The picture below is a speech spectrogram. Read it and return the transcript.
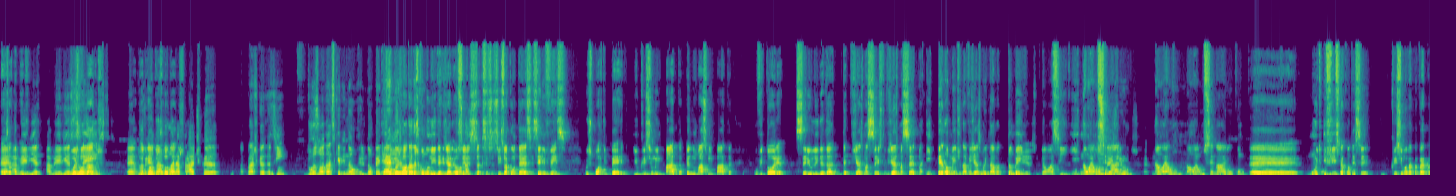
É, abriria, abriria duas seis, rodadas é, duas rodadas, duas rodadas, mas na prática, na prática, assim, duas rodadas que ele não, ele não perderia. É, duas rodadas como líder. Já, ou seja, se, se, se, isso acontece, se ele vence, o esporte perde e o Criciúma empata, pelo máximo empata, o Vitória seria o líder da 26 27 e pelo menos da 28 também. Isso. Então, assim, e não é um cenário. Não é um, não é um cenário é, muito difícil de acontecer. O Criciúma vai, vai,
